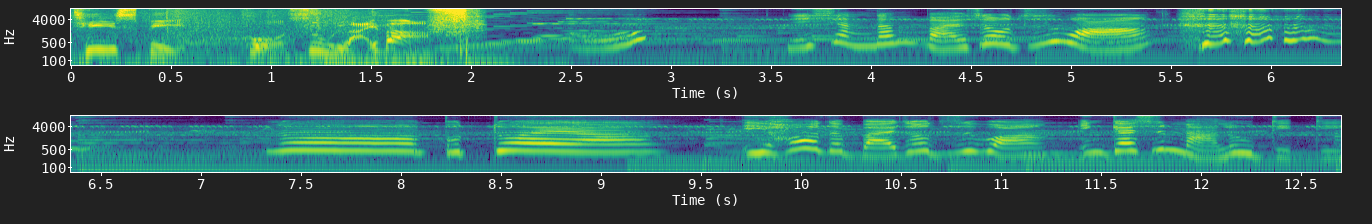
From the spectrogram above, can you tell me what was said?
T S B。火速来吧！你想当白昼之王？那不对啊！以后的白昼之王应该是马路弟弟，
